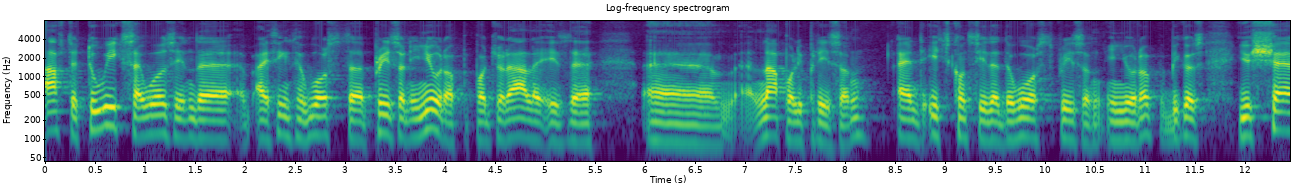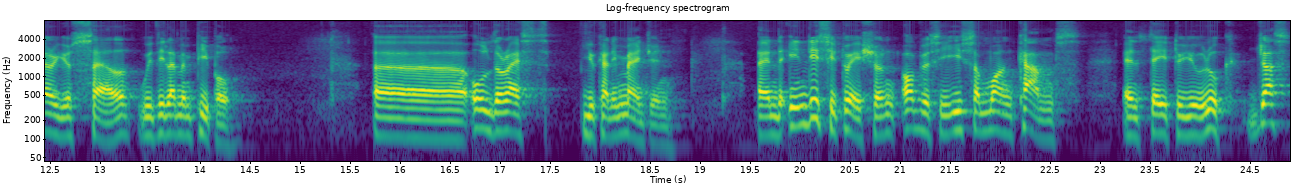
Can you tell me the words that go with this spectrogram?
after two weeks I was in the, I think the worst uh, prison in Europe. Poggioreale is the um, Napoli prison and it's considered the worst prison in Europe because you share your cell with 11 people. Uh, all the rest you can imagine and in this situation, obviously, if someone comes and say to you, look, just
